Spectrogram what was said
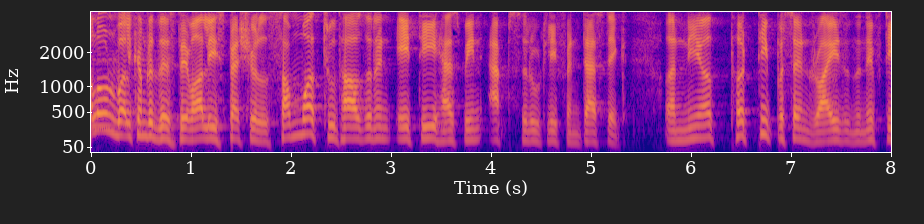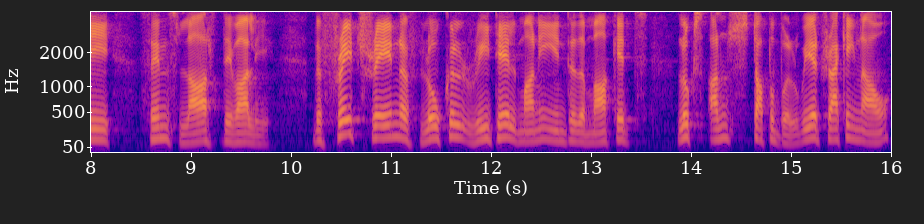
Hello and welcome to this Diwali special. Samvat 2080 has been absolutely fantastic. A near 30% rise in the Nifty since last Diwali. The freight train of local retail money into the markets looks unstoppable. We are tracking now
